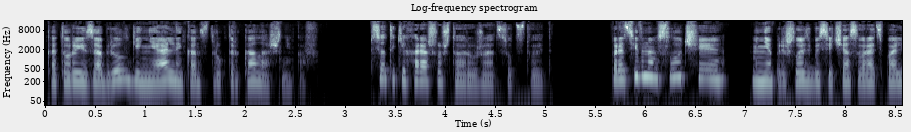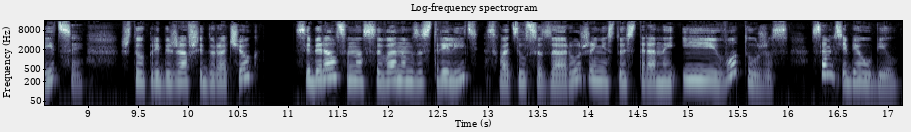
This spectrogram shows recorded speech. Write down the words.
который изобрел гениальный конструктор Калашников. все таки хорошо, что оружие отсутствует. В противном случае мне пришлось бы сейчас врать полиции, что прибежавший дурачок собирался нас с Иваном застрелить, схватился за оружие не с той стороны и, вот ужас, сам себя убил.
